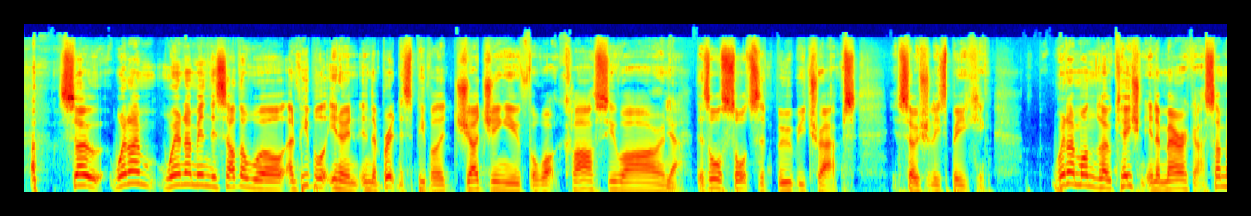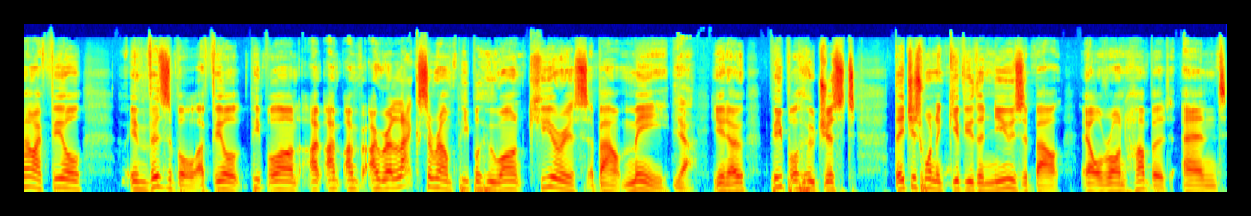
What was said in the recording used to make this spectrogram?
so when I'm when I'm in this other world, and people, you know, in, in the British, people are judging you for what class you are, and Yeah. there's all sorts of booby traps, socially speaking. When I'm on location in America, somehow I feel invisible. I feel people aren't. I, I'm, I'm, relax around people who aren't curious about me. Yeah. You know, people who just they just want to give you the news about L. Ron Hubbard and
